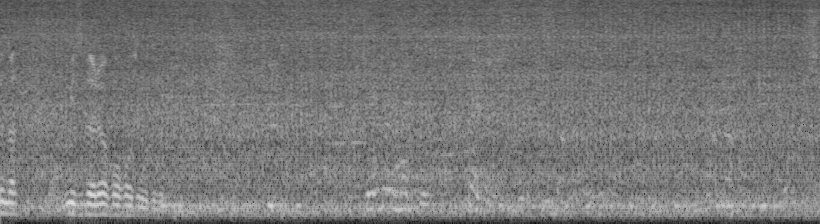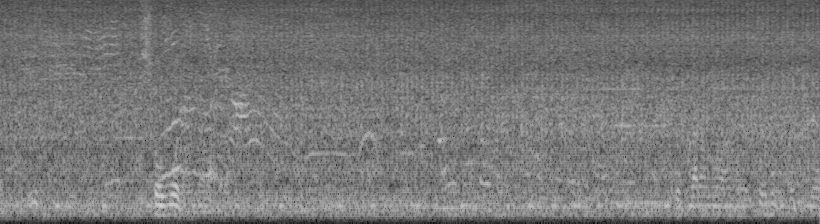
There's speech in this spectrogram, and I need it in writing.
通な水の両方放送できる。消防団だなここからもあのそういうふうにこっちの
